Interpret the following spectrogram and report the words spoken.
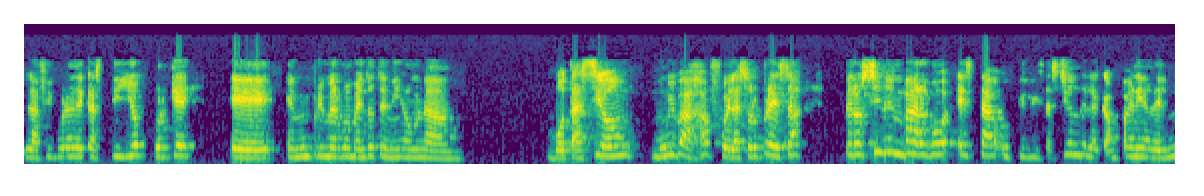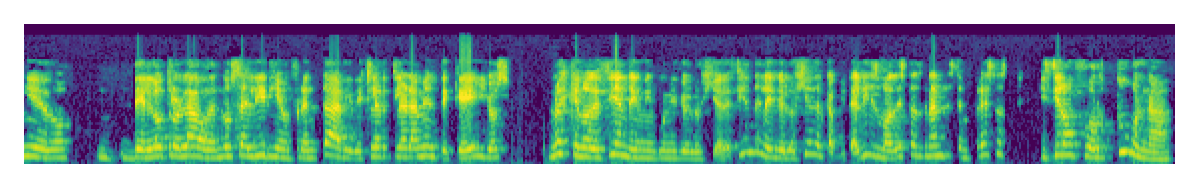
la figura de Castillo porque eh, en un primer momento tenía una votación muy baja, fue la sorpresa, pero sin embargo esta utilización de la campaña del miedo del otro lado, de no salir y enfrentar y declarar claramente que ellos no es que no defienden ninguna ideología, defienden la ideología del capitalismo, de estas grandes empresas que hicieron fortuna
